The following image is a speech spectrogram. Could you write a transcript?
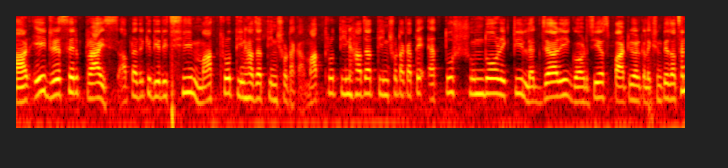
আর এই ড্রেসের প্রাইস আপনাদেরকে দিয়ে দিচ্ছি মাত্র তিন হাজার তিনশো টাকা। মাত্র তিন হাজার তিনশো টাকাতে এত সুন্দর একটি লাক্সারি গর্জিয়াস পার্টিওয়ার কালেকশন পেয়ে যাচ্ছেন।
